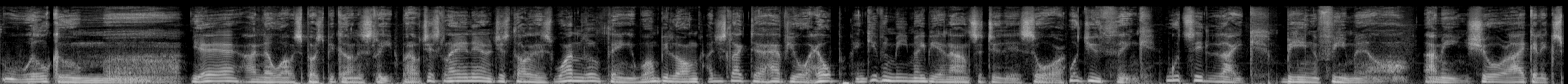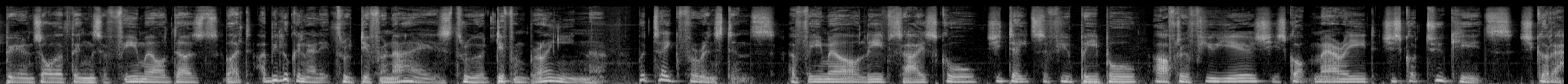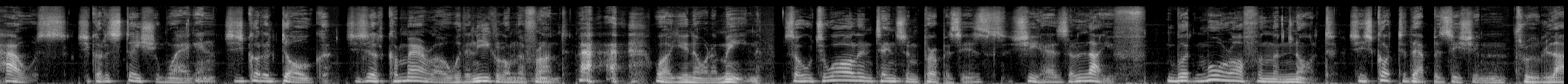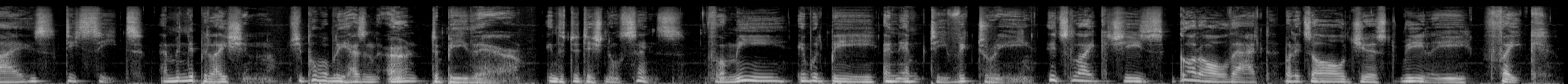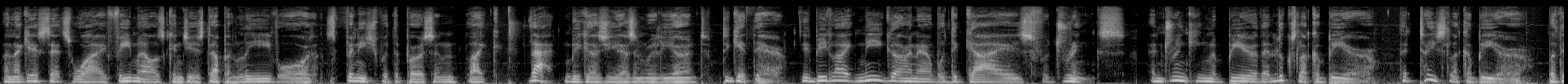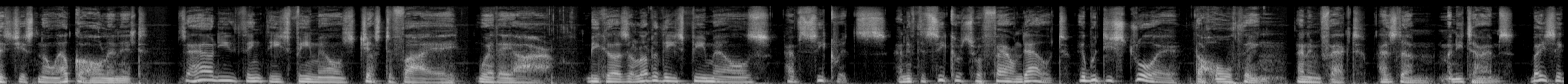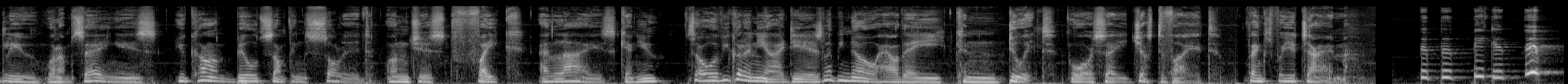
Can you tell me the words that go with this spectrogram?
Welcome. Yeah, I know I was supposed to be going to sleep, but I was just laying there and just thought of this one little thing. It won't be long. I'd just like to have your help in giving me maybe an answer to this, or what do you think? What's it like being a female? I mean, sure, I could experience all the things a female does, but I'd be looking at it through different eyes, through a different brain. But take, for instance, a female leaves high school, she dates a few people, after a few years she's got married, she's got two kids, she's got a house, she's got a station wagon, she's got a dog, she's a Camaro with an eagle on the front. well, you know what I mean. So, to all intents and purposes, she has a life. But more often than not, she's got to that position through lies, deceit, and manipulation. She probably hasn't earned to be there in the traditional sense. For me, it would be an empty victory. It's like she's got all that, but it's all just really fake. And I guess that's why females can just up and leave or finish with the person like that because she hasn't really earned to get there. It'd be like me going out with the guys for drinks and drinking a beer that looks like a beer, that tastes like a beer, but there's just no alcohol in it. So how do you think these females justify where they are? Because a lot of these females have secrets, and if the secrets were found out, it would destroy the whole thing, and in fact, has done many times. Basically, what I'm saying is, you can't build something solid on just fake and lies, can you? So, if you've got any ideas, let me know how they can do it, or say justify it. Thanks for your time. Boop boop boop.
